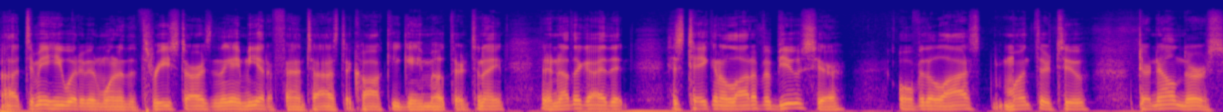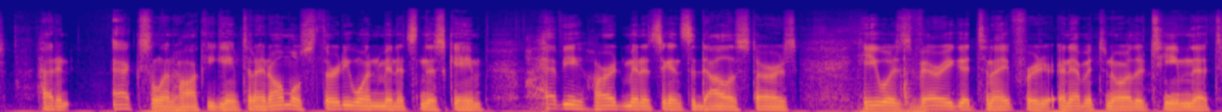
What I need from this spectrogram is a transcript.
Uh, to me, he would have been one of the three stars in the game. He had a fantastic hockey game out there tonight. And another guy that has taken a lot of abuse here over the last month or two, Darnell Nurse had an excellent hockey game tonight. Almost 31 minutes in this game. Heavy, hard minutes against the Dallas Stars. He was very good tonight for an Edmonton Oilers team that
